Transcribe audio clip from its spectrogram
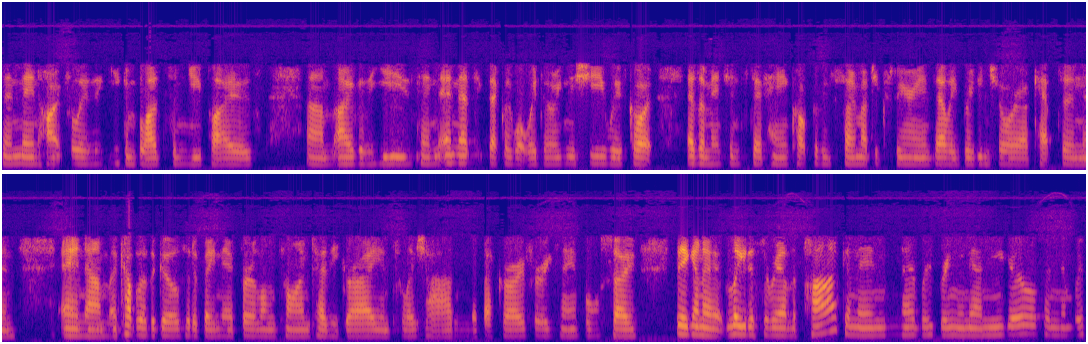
and then hopefully that you can blood some new players um, over the years, and, and that's exactly what we're doing this year. We've got, as I mentioned, Steph Hancock with so much experience, Ali Brigginshaw, our captain, and and um, a couple of the girls that have been there for a long time, Tassie Gray and Felicia Harden, in the back row, for example. So they're going to lead us around the park, and then you know, we bring in our new girls, and then we've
